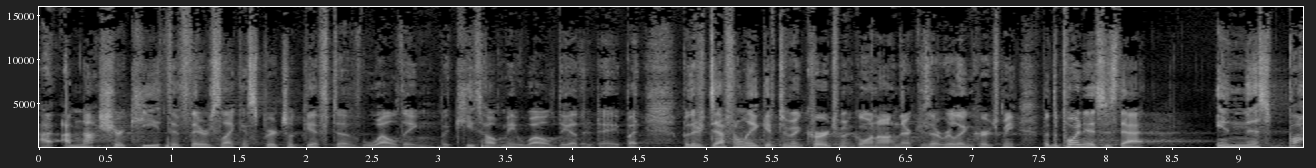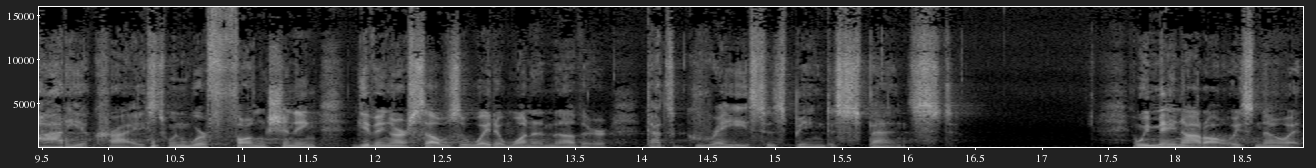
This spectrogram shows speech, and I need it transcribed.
I, am not sure, Keith, if there's like a spiritual gift of welding, but Keith helped me weld the other day. But, but there's definitely a gift of encouragement going on there because that really encouraged me. But the point is, is that in this body of Christ, when we're functioning, giving ourselves away to one another, God's grace is being dispensed. And we may not always know it.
